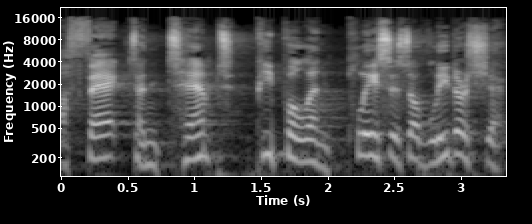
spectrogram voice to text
affect and tempt people in places of leadership.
